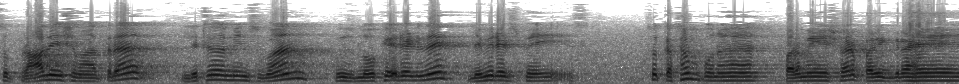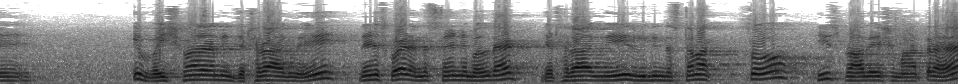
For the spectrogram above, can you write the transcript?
So Pradesha Matra literal means one who is located in a limited space. So Katham Punah Parameshwar Parigrahe. If Vaishvadara means Jatharagni, then it is quite understandable that Jatharagni is within the stomach. So he is प्रादेश मात्र है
